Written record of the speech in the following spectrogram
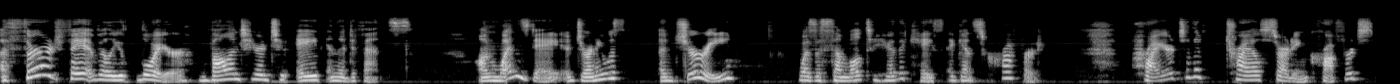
A third Fayetteville lawyer volunteered to aid in the defense. On Wednesday, a jury was a jury was assembled to hear the case against Crawford. Prior to the trial starting, Crawford's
